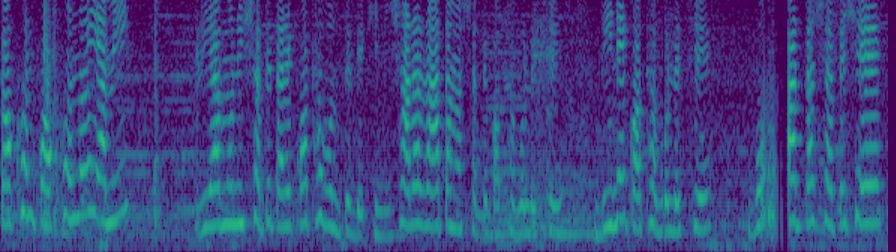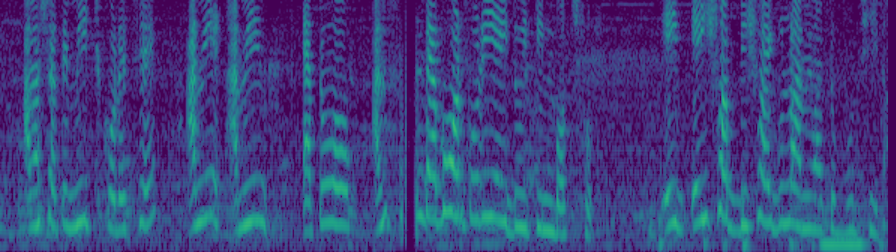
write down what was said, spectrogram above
তখন কখনোই আমি রিয়ামণির সাথে তারে কথা বলতে দেখিনি। সারা রাত আমার সাথে কথা বলেছে, দিনে কথা বলেছে, বহুবার তার সাথে সে আমার সাথে মিট করেছে। আমি আমি এত, আমি ফোন ব্যবহার করি এই দুই তিন বছর। এই এই সব বিষয়গুলো আমি অত বুঝি না।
